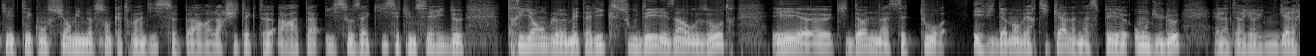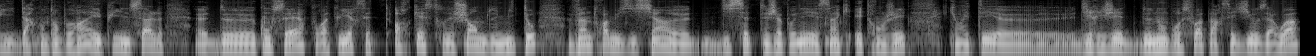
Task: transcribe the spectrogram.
qui a été conçue en 1990 par l'architecte Arata Isozaki. C'est une série de triangles métalliques soudés les uns aux autres et euh, qui donne à cette tour évidemment verticale, un aspect euh, onduleux. à l'intérieur, une galerie d'art contemporain et puis une salle euh, de concert pour accueillir cet orchestre de chambre de Mito. 23 musiciens, 17 japonais et 5 étrangers qui ont été dirigés de nombreuses fois par Seiji Ozawa.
